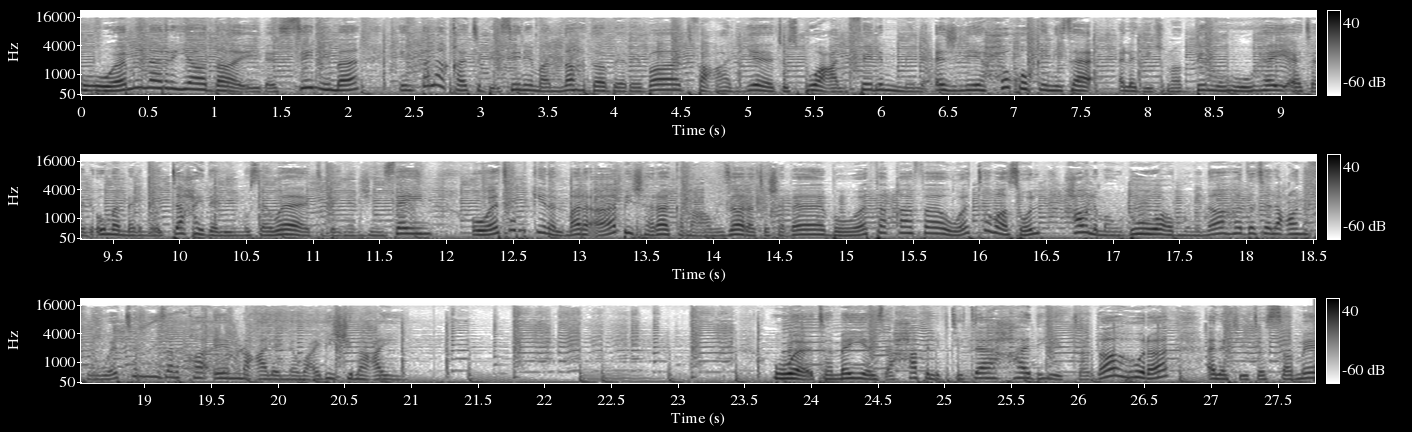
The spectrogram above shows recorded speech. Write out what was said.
ومن الرياضة إلى السينما انطلقت بسينما النهضة بالرباط فعاليات أسبوع الفيلم من أجل حقوق النساء الذي تنظمه هيئة الأمم المتحدة للمساواة بين الجنسين وتمكين المرأة بشراكة مع وزارة الشباب والثقافة والتواصل حول موضوع مناهضة العنف والتمييز القائم على النوع الاجتماعي. وتميز حفل افتتاح هذه التظاهرة التي تستمر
